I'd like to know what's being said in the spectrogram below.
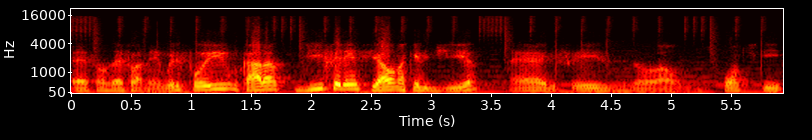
é, São José Flamengo, ele foi um cara diferencial naquele dia, né, ele fez os pontos que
